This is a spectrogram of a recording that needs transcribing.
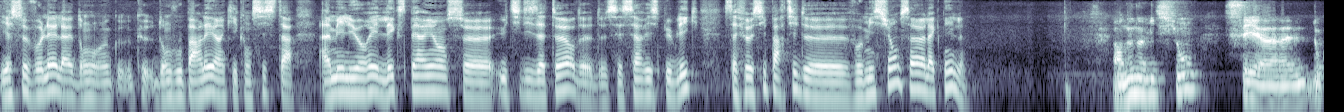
Il y a ce volet là dont, dont vous parlez, hein, qui consiste à améliorer l'expérience utilisateur de, de, ces services publics. Ça fait aussi partie de vos missions, ça, à la CNIL? Alors nous, nos missions, c'est euh, donc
